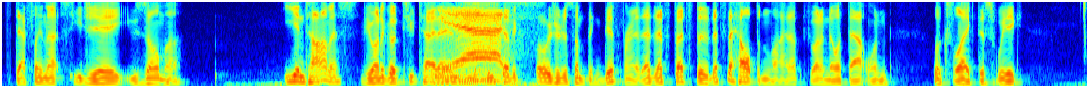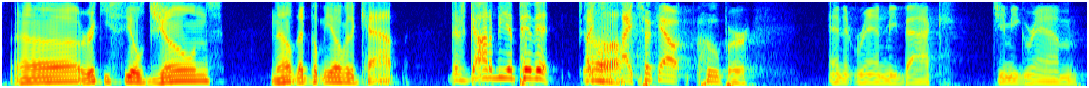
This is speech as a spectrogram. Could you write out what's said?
It's definitely not CJ Uzomah. Ian Thomas, if you want to go two tight ends, you at least have exposure to something different. That, that's that's the that's the helping lineup. If you want to know what that one looks like this week, uh, Ricky Seals Jones. No, that put me over the cap. There's got to be a pivot. I, t- Ugh. I took out Hooper, and it ran me back Jimmy Graham,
